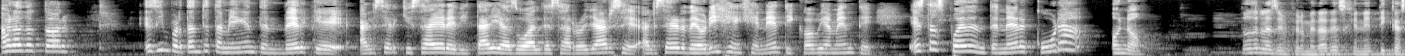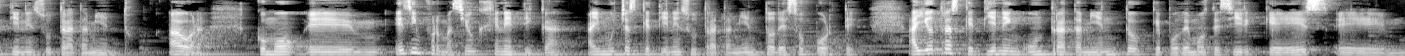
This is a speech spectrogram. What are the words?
Ahora, doctor, es importante también entender que al ser quizá hereditarias o al desarrollarse, al ser de origen genético, obviamente, ¿estas pueden tener cura o no? Todas las enfermedades genéticas tienen su tratamiento. Ahora, como em, es información genética, hay muchas que tienen su tratamiento de soporte, hay otras que tienen un tratamiento que podemos decir que es em,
